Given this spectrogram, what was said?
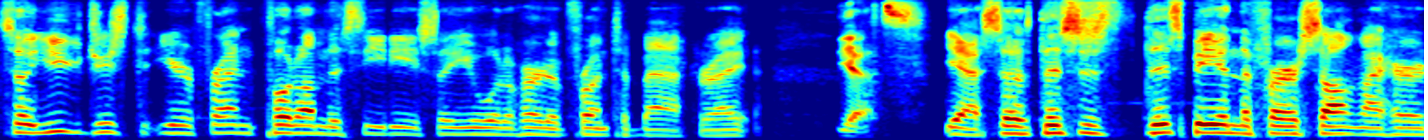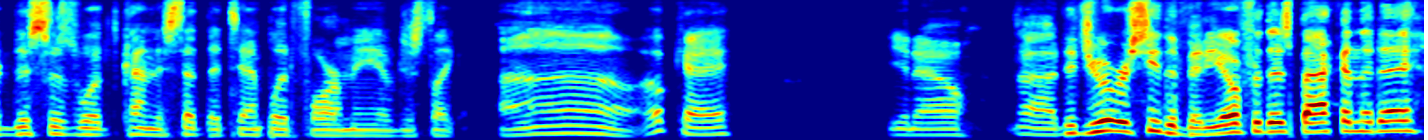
so you just your friend put on the CD, so you would have heard it front to back, right? Yes. Yeah. So this is this being the first song I heard. This is what kind of set the template for me of just like, oh, okay. You know, uh, did you ever see the video for this back in the day?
